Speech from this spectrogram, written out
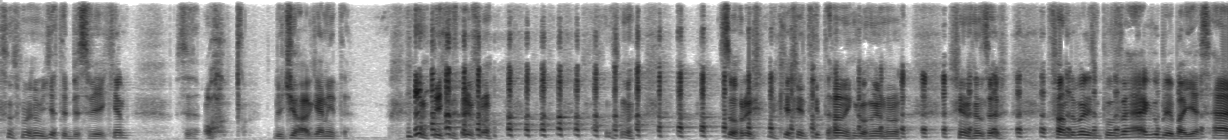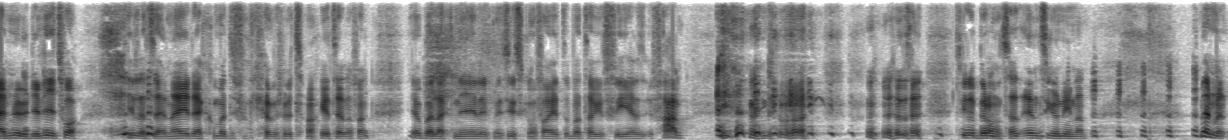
så blev jag jättebesviken. Så åh, du ljög han inte. Sorry, jag kanske inte hittade den ingången. Och kände så här, fan, det var liksom på väg att bli bara yes, här nu, det är vi två. Till att säga, nej, det kommer inte funka överhuvudtaget i alla fall. Jag har bara lagt i lite med syskonfight och bara tagit fel. Fan! det var... skulle bromsat en sekund innan. Men, men.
